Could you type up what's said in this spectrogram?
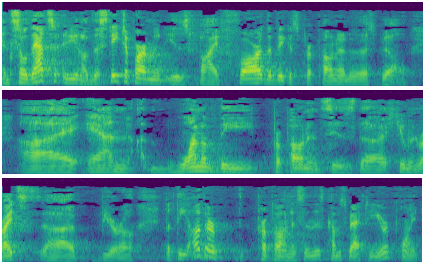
and so that's, you know, the State Department is by far the biggest proponent of this bill. Uh, and one of the proponents is the Human Rights uh, Bureau. But the other proponents, and this comes back to your point,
